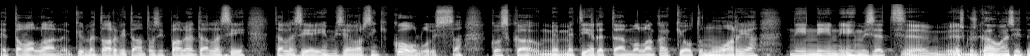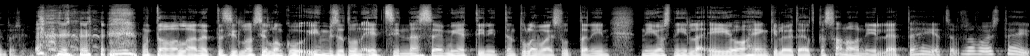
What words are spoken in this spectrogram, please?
Että tavallaan kyllä me tarvitaan tosi paljon tällaisia, tällaisia ihmisiä, varsinkin kouluissa, koska me, me tiedetään, me ollaan kaikki oltu nuoria, niin, niin ihmiset... Joskus kauan sitten tosiaan. Mutta tavallaan, että silloin, silloin kun ihmiset on etsinnässä ja miettii niiden tulevaisuutta, niin, niin jos niillä ei ole henkilöitä, jotka sanoo niille, että hei, että sä voisit, hei,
